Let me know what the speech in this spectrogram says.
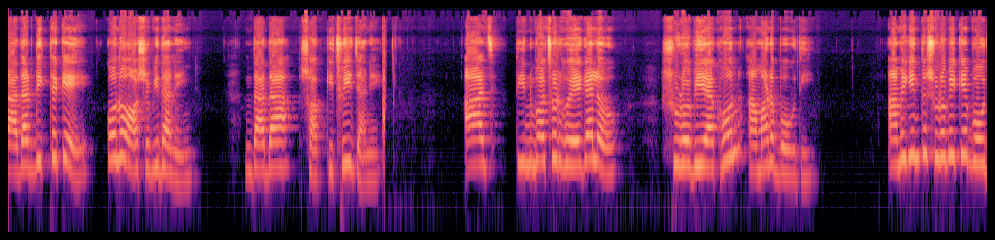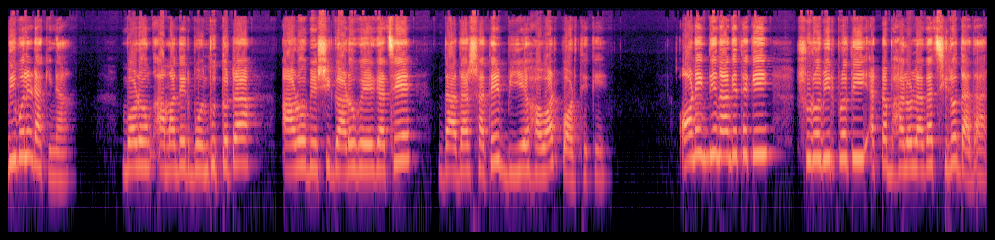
দাদার দিক থেকে কোনো অসুবিধা নেই, দাদা সব কিছুই জানে। আজ তিন বছর হয়ে গেল, সুরভি এখন আমার বৌদি। আমি কিন্তু সুরভিকে বৌদি বলে ডাকি না, বরং আমাদের বন্ধুত্বটা আরও বেশি গাঢ় হয়ে গেছে দাদার সাথে বিয়ে হওয়ার পর থেকে। অনেক দিন আগে থেকেই সুরভির প্রতি একটা ভালো লাগা ছিল দাদার।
